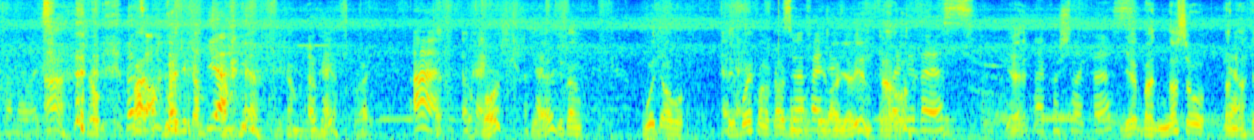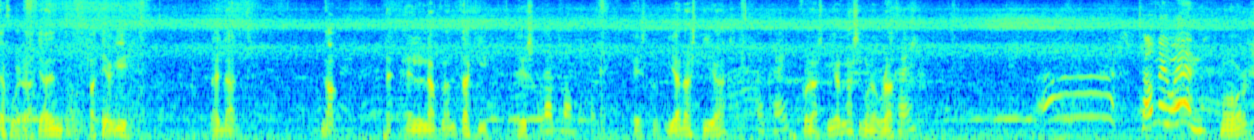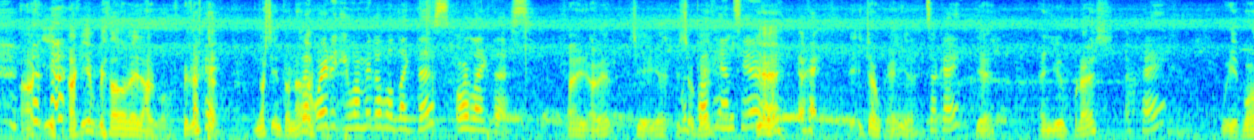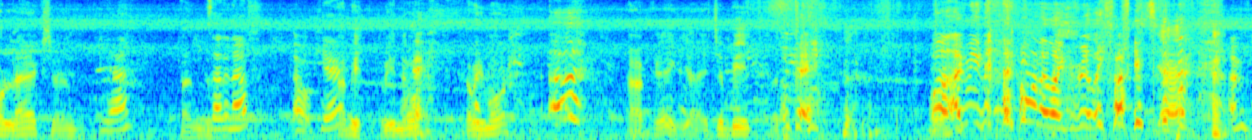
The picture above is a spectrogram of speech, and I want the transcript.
up on my legs. Ah, so, That's but, all. but you can Yeah. come here. You can come Okay. here, right? ah, okay. Of course. Okay. Yeah, you can put over. Te Okay. puedes colocar So como te do, vaya bien. Claro. I do this, Yeah. I push like this. Yeah, but no so tan Yeah. hacia afuera, hacia adentro, hacia aquí. Like that. No, en la planta aquí. Eso, Left, left. Okay. esto. Y ahora estiras Okay. con las piernas y con los brazos. Okay. Tell me when. More. Aquí, aquí empieza a doler algo. Pero Okay. esto, no siento nada. But where do you want me to hold like this or like this? Ay, a ver, sí, yeah, it's With okay. both hands here? Yeah, or- Okay. it's okay, yeah, It's okay? yeah. And you press Okay. with both legs and, Yeah. and Is that uh, enough? Oh, here? a bit, a bit more, Okay. a bit more. Okay, yeah, it's a bit. okay. Well, I mean, I don't want to like really fight. Yeah. I'm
